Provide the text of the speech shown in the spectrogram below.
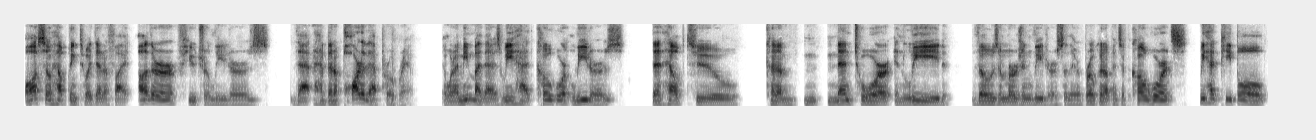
also helping to identify other future leaders that have been a part of that program. And what I mean by that is we had cohort leaders that helped to kind of m- mentor and lead those emerging leaders. So they were broken up into cohorts. We had people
